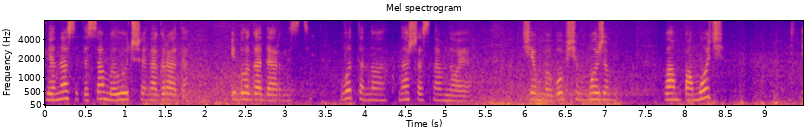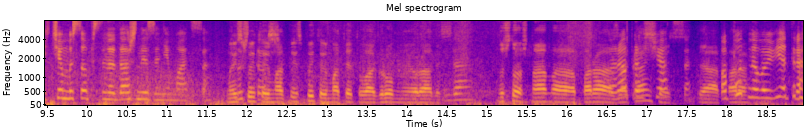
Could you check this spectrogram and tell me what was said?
для нас это самая лучшая награда и благодарность. Вот оно, наше основное, чем мы, в общем, можем вам помочь и чем мы, собственно, должны заниматься. Мы Ну испытываем, от, испытываем от этого огромную радость. Да. Ну что ж, нам а, пора, Пора прощаться. Да, пора. Попутного ветра.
